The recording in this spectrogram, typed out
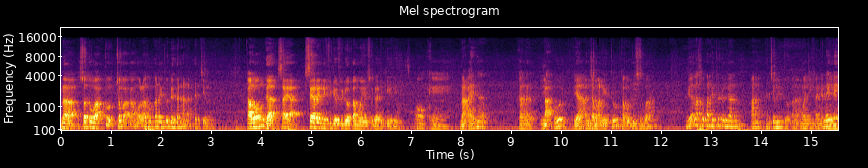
Nah suatu waktu coba kamu lakukan itu dengan anak kecil. Kalau enggak saya share ini video-video kamu yang sudah dikirim. Oke. Nah akhirnya karena Iya. takut ya ancaman itu takut disebar dia lakukan itu dengan anak kecil itu anak majikannya. Nah Iya. ini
